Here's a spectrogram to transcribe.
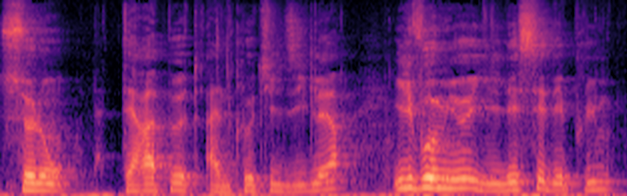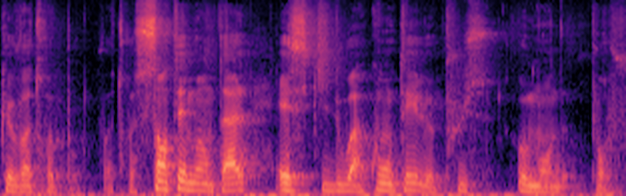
Selon la thérapeute Anne-Clotilde Ziegler, il vaut mieux y laisser des plumes que votre peau. Votre santé mentale est ce qui doit compter le plus au monde pour vous.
